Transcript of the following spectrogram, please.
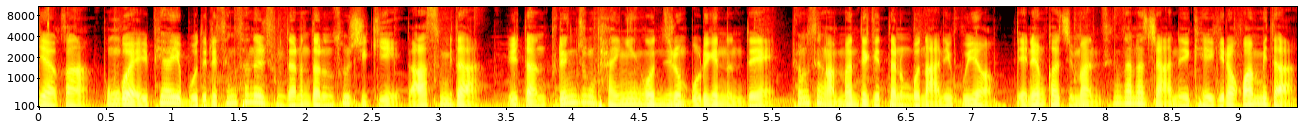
기아가 본거 LPI 모델의 생산을 중단한다는 소식이 나왔습니다. 일단 불행 중 다행인 건지는 모르겠는데 평생 안 만들겠다는 건 아니고요. 내년까지만 생산하지 않을 계획이라고 합니다.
